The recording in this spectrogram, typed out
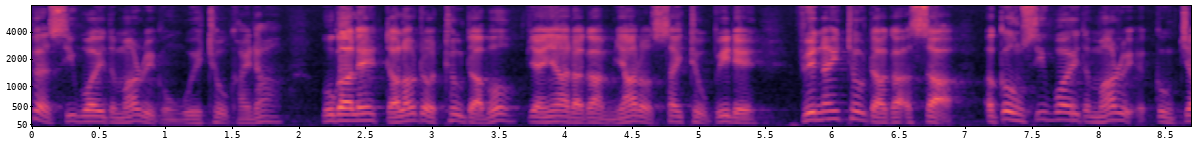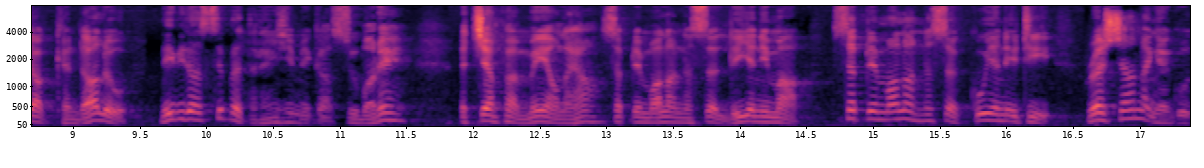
ဖက်စီးပွားရေးသမားတွေကိုဝေထုတ်ခိုင်းတာဟိုကလည်းဒါတော့ထုတ်တာပေါ့ပြန်ရတာကများတော့စိုက်ထုတ်ပေးတယ်ဗီနိုက်ထုတ်တာကအစအကုန်စီးပွားရေးသမားတွေအကုန်ကြခံတာလို့ နေပြည်တော်စစ်ဘက်သတင်းရှိမြစ်ကဆိုပါတယ်အကြံဖတ်မင်းအောင်လှိုင်ဟာစက်တင်ဘာလ24ရက်နေ့မှစက်တင်ဘာလ29ရက်နေ့အထိရုရှားနိုင်ငံကို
